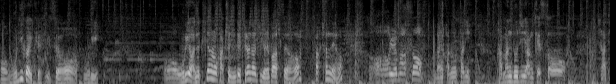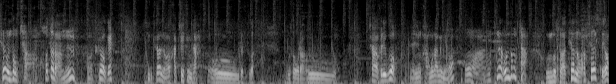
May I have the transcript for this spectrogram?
어, 우리가 이렇게 있어요 우리 어, 우리 완전 티라노 갇혔는데 티라노 아주 열받았어요. 빡쳤네요. 어, 열받았어. 날 가로놓다니 가만두지 않겠어. 자, 티라노 운송차 커다란 어, 트럭에 긴 티라노가 갇혀 있습니다. 어우, 이럴수가 무서워라. 어우. 자, 그리고 얘는 강우남이네요. 우와, 티라노 운송차. 운송차와 티라노가 합쳐졌어요.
